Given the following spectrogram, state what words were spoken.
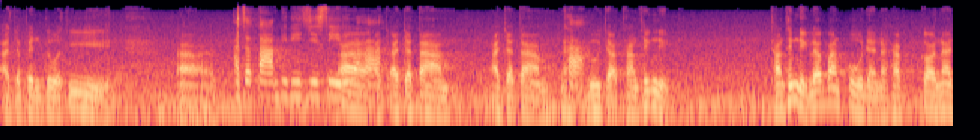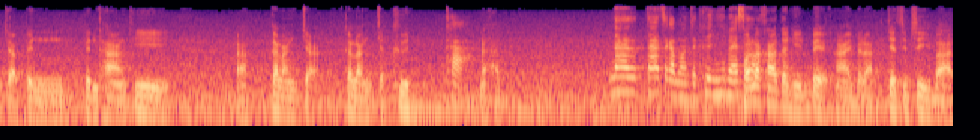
อาจจะเป็นตัวที่อ่าอาจจะตาม PDGC ด้วยนะคะอาจอาจจะตามอาจจะตามนะครับค่ะดูจากทางเทคนิค ทางเทคนิคแล้วบ้านปูเนี่ยนะครับ ก็น่าจะเป็นเป็นทางที่อะกำลังจะกำลังจะขึ้นค่ะนะครับ น่าน่าจะกำลังจะขึ้นใช่ไหมเพราะราคาตันหินเบรกไฮไปแล้ว 74 บาท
